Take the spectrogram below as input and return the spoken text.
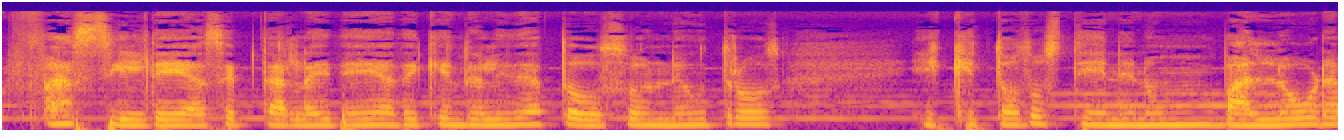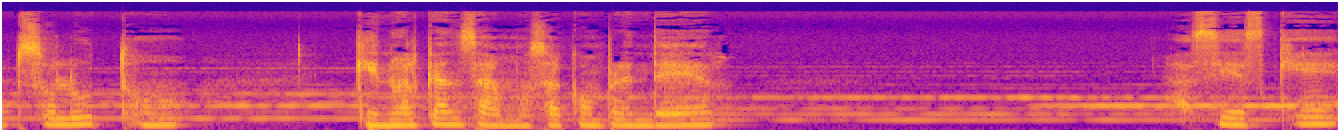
fácil de aceptar la idea de que en realidad todos son neutros y que todos tienen un valor absoluto que no alcanzamos a comprender. Así es que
